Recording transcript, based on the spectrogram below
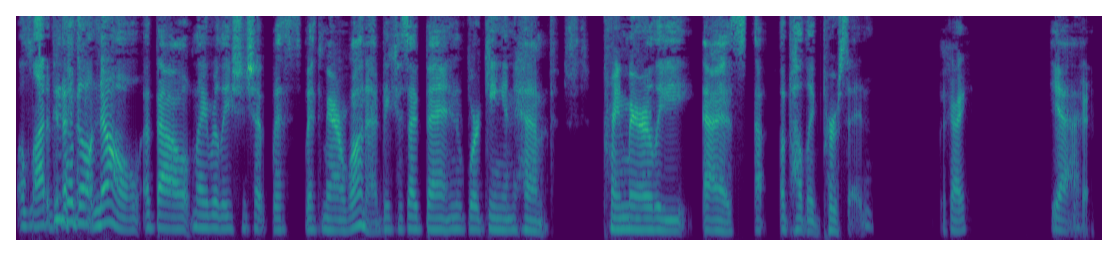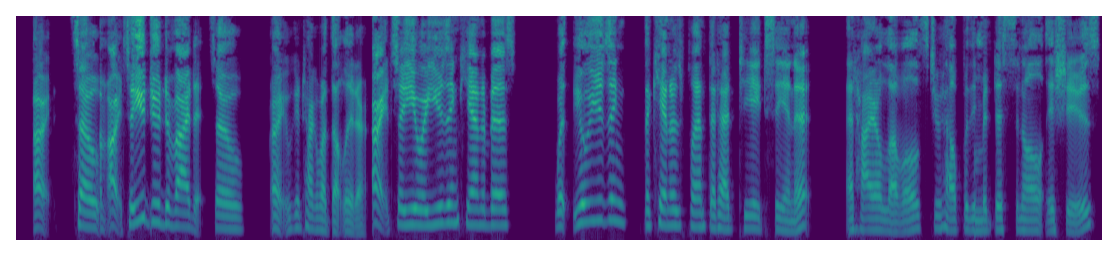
a lot of people don't know about my relationship with with marijuana because I've been working in hemp primarily as a, a public person. Okay. Yeah. Okay. All right. So, all right. So you do divide it. So, all right, we can talk about that later. All right. So you were using cannabis. What you were using the cannabis plant that had THC in it at higher levels to help with the medicinal issues.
